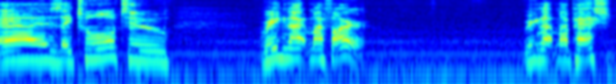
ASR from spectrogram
as a tool to reignite my fire, reignite my passion.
